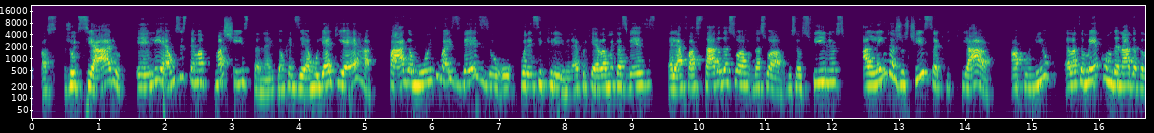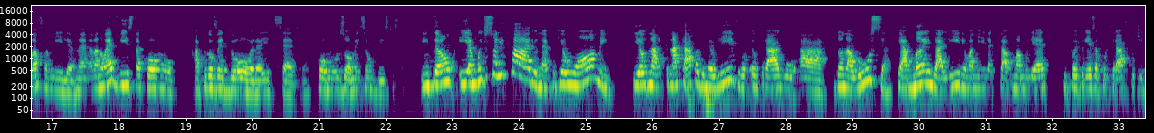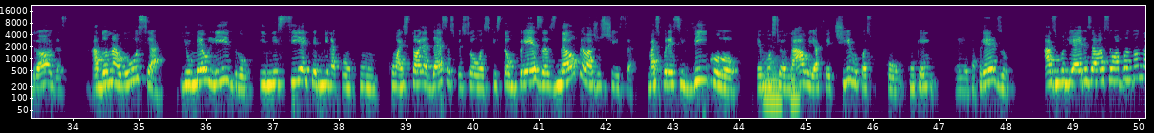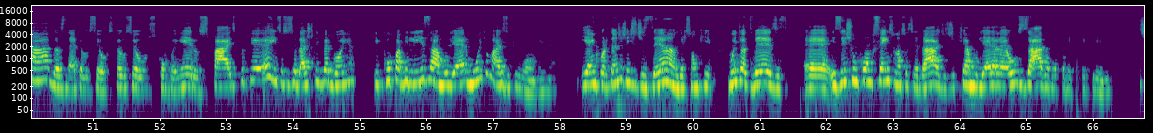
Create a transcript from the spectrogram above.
judiciário, ele é um sistema machista, né? Então, quer dizer, a mulher que erra, paga muito mais vezes o, o, por esse crime, né? Porque ela muitas vezes ela é afastada da sua, da sua, dos seus filhos, além da justiça que, que há a puniu, ela também é condenada pela família, né? Ela não é vista como a provedora, etc., como os homens são vistos. Então, e é muito solitário, né? Porque um homem, e eu na, na capa do meu livro, eu trago a Dona Lúcia, que é a mãe da Aline, uma menina que tá, uma mulher que foi presa por tráfico de drogas. A Dona Lúcia e o meu livro inicia e termina com, com, com, a história dessas pessoas que estão presas não pela justiça, mas por esse vínculo emocional uhum. e afetivo com, as, com, com quem está é, preso. As mulheres elas são abandonadas, né, pelos seus pelos seus companheiros, pais, porque é isso. A sociedade tem vergonha e culpabiliza a mulher muito mais do que o homem, né? E é importante a gente dizer, Anderson, que muitas vezes é, existe um consenso na sociedade de que a mulher ela é usada para cometer crime.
